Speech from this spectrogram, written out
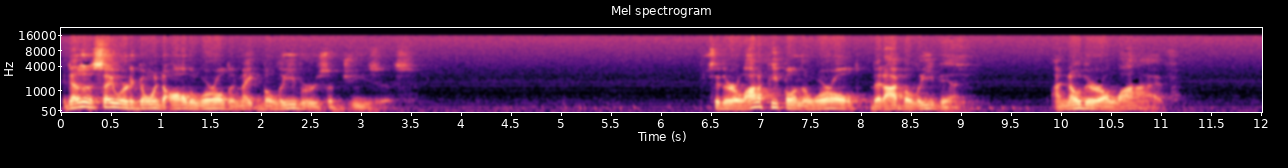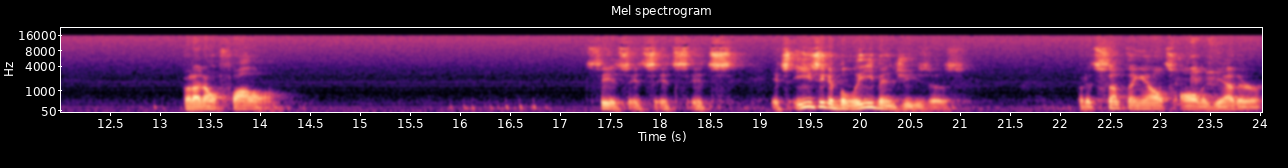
It doesn't say we're to go into all the world and make believers of Jesus. See, there are a lot of people in the world that I believe in. I know they're alive, but I don't follow them. See, it's, it's, it's, it's, it's easy to believe in Jesus, but it's something else altogether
